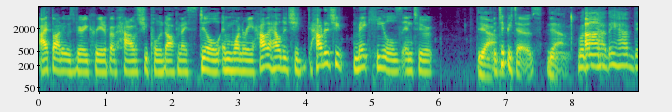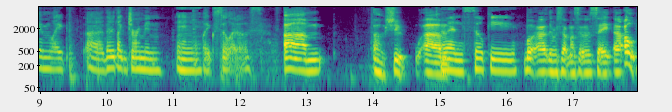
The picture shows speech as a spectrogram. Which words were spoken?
I thought it was very creative of how she pulled it off, and I still am wondering how the hell did she? How did she make heels into yeah the tippy toes? yeah Well, they, have, they have them like uh, they're like German, like stilettos. um oh shoot um And then silky. well, uh, there was something else I was going to say. Uh, oh,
